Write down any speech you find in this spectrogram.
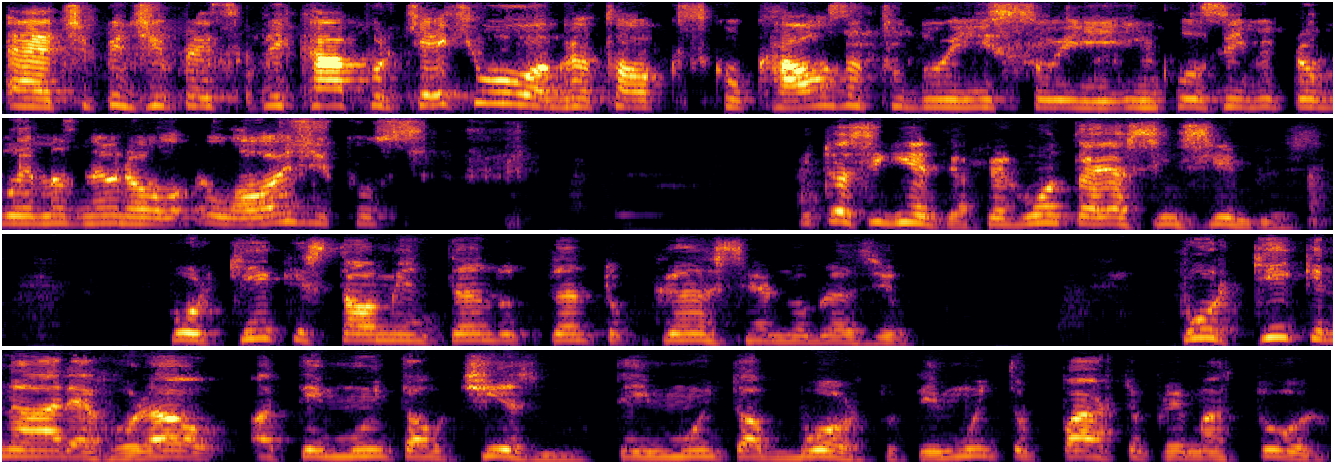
é, te pedir para explicar por que, que o agrotóxico causa tudo isso e, inclusive, problemas neurológicos? Então é o seguinte, a pergunta é assim simples. Por que, que está aumentando tanto câncer no Brasil? Por que, que na área rural tem muito autismo, tem muito aborto, tem muito parto prematuro?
